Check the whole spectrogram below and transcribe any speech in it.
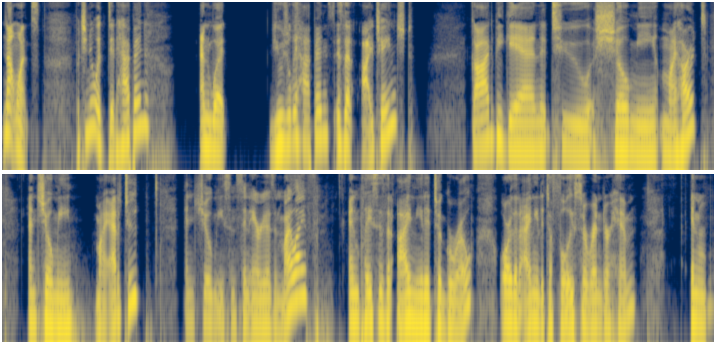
Not once. But you know what did happen? And what usually happens is that I changed. God began to show me my heart and show me my attitude and show me some sin areas in my life and places that I needed to grow or that I needed to fully surrender Him and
